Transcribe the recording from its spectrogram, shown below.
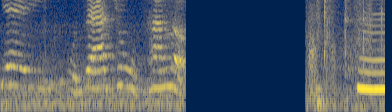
耶！我最爱吃午餐了。嗯，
